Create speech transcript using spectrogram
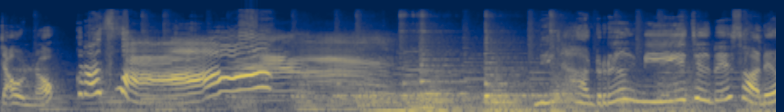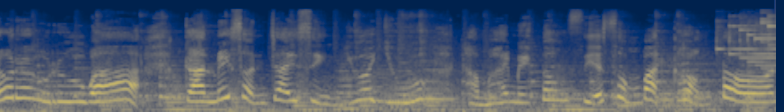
เจ้านกกระสานิทานเรื่องนี้จึงได้สอนให้เรารู้ว่า การไม่สนใจสิ่งยั่วยุทำให้ไม่ต้องเสียสมบัติของตน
